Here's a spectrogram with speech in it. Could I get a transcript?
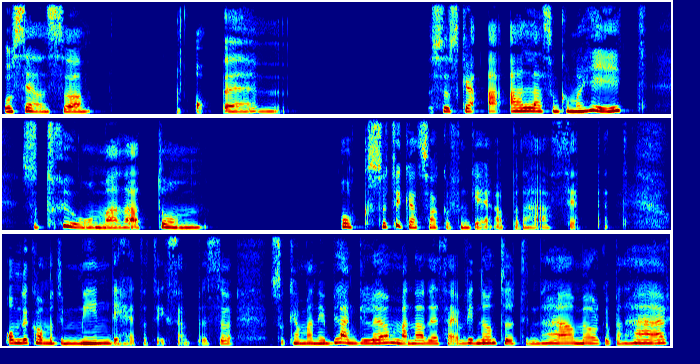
Och sen så ehm, så ska alla som kommer hit så tror man att de också tycker att saker fungerar på det här sättet. Om det kommer till myndigheter till exempel så, så kan man ibland glömma när det är så här, vi når inte ut till den här målgruppen här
